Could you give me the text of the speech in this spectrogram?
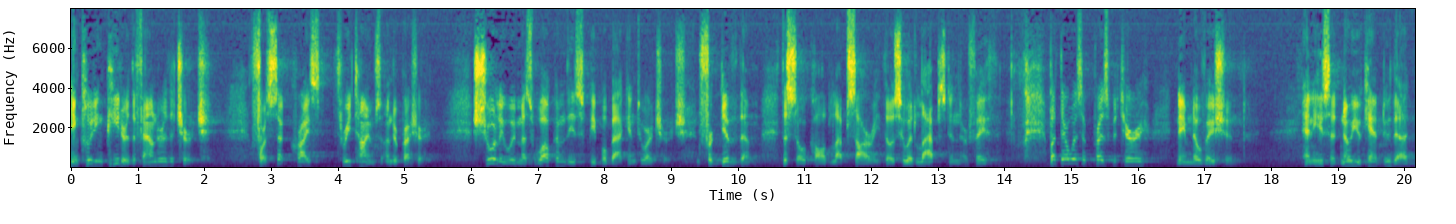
including Peter, the founder of the church, forsook Christ three times under pressure. Surely we must welcome these people back into our church and forgive them, the so called lapsari, those who had lapsed in their faith. But there was a presbytery named Novatian, and he said, No, you can't do that.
